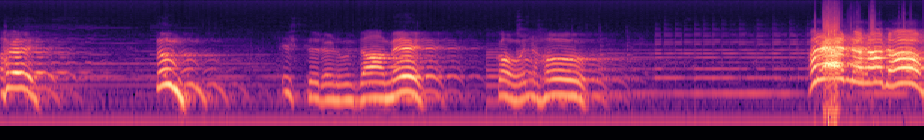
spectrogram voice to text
अरे तुम इस रणुदा में कौन हो અરે નરાધામ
